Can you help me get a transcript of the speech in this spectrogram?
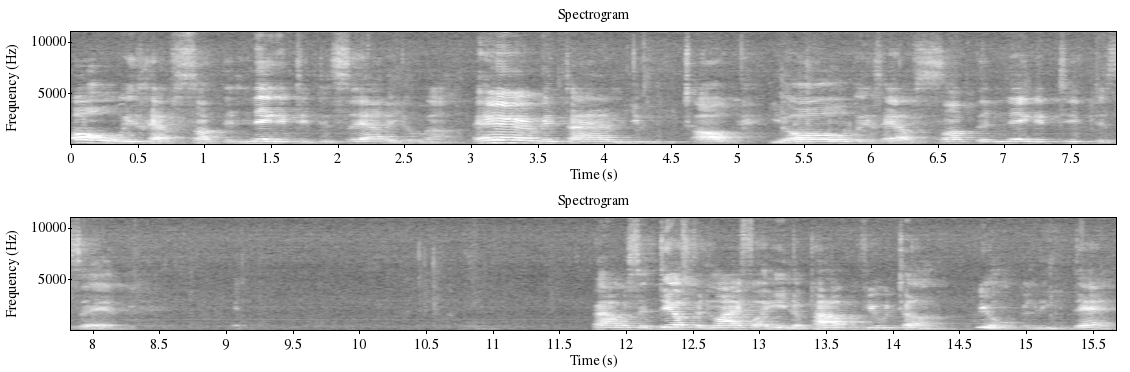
always have something negative to say out of your mouth. Every time you talk, you always have something negative to say. Proverbs said death and life are in the power of your tongue. We don't believe that.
